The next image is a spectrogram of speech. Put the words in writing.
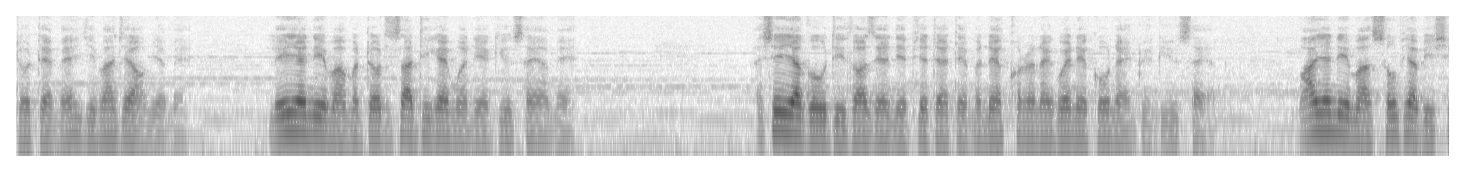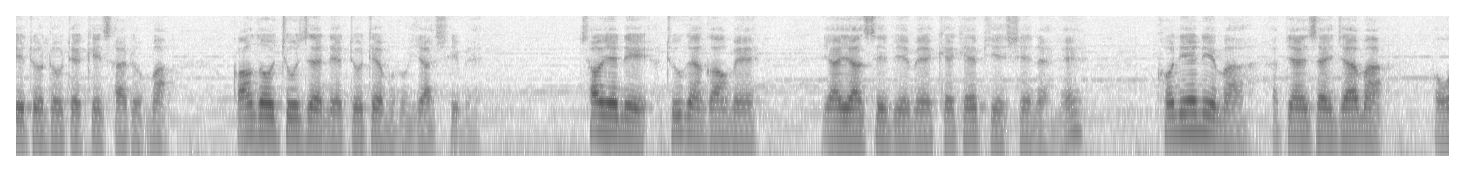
တိုးတက်မယ်ရည်မှန်းချက်အောင်မြင်မယ်လေးရက်နေ့မှာမတော်တဆထိခိုက်မှုနဲ့ကျူဆက်ရမယ်အရှိရကိုတည်သွားစေနေဖြစ်တတ်တဲ့မနေ့9နိုင်ခွဲနဲ့9နိုင်တွင်ကျူဆက်ရမယ်၅ရက်နေ့မှာဆုံးဖြတ်ပြီးရှေ့တိုးလုပ်တဲ့ကိစ္စတို့မှကောင်းသောကြိုးဆက်နဲ့တိုးတက်မှုကိုရရှိမယ်6ရက်နေ့အထူးကံကောင်းမယ်ရာရာဆင်ပြေမယ်ခက်ခဲဖြည့်ရှင်းနိုင်မယ် 9ရက်နေ့မှာအပြန်ဆိုင်ကြမှဘဝ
